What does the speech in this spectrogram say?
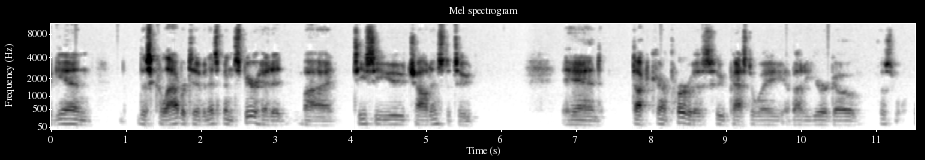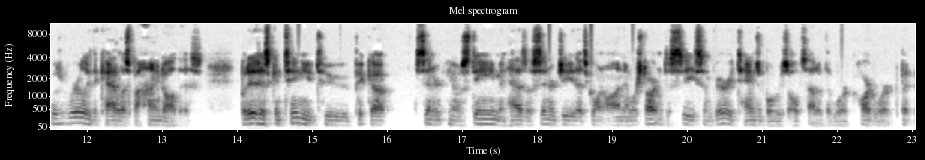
again, this collaborative, and it's been spearheaded by TCU Child Institute and Dr. Karyn Purvis, who passed away about a year ago, was was really the catalyst behind all this. But it has continued to pick up you know, steam and has a synergy that's going on, and we're starting to see some very tangible results out of the work, hard work. But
